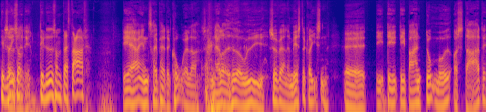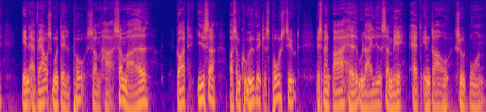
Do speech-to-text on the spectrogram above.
Det lyder, som, det. det lyder som bastard. Det er en trepatte ko, eller som den allerede hedder ude i søværnet, Mestergrisen. Øh, det, det, det er bare en dum måde at starte en erhvervsmodel på, som har så meget godt i sig, og som kunne udvikles positivt, hvis man bare havde ulejlighed sig med at inddrage slutbrugeren.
